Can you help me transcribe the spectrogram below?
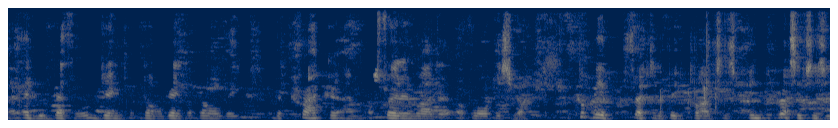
uh, Edward Bethell, James McDonald. James McDonald, the, the crack um, Australian rider of all this one. It could be a threat to the big prize. He's been progressive since he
